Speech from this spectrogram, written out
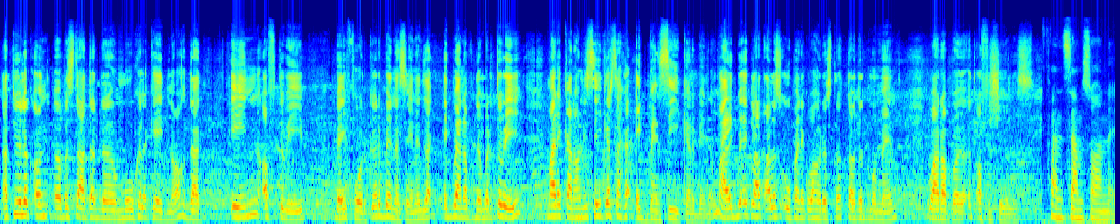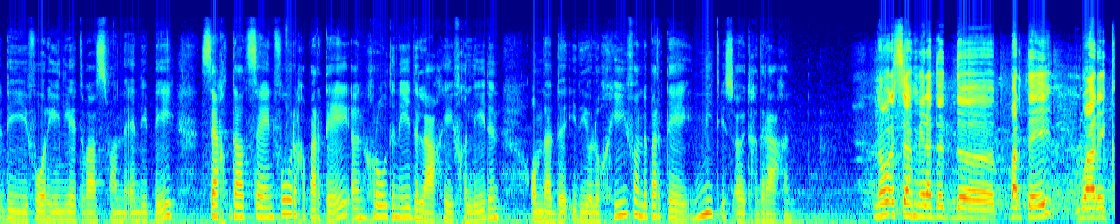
Natuurlijk eh, bestaat er de mogelijkheid nog dat één of twee bij voorkeur binnen zijn. ik ben op nummer twee, maar ik kan nog niet zeker zeggen ik ben zeker binnen. Maar ik, ik laat alles open en ik wacht rustig tot het moment waarop het officieel is. Van Samson, die voorheen lid was van de NDP, zegt dat zijn vorige partij een grote nederlaag heeft geleden omdat de ideologie van de partij niet is uitgedragen. Nou, het zegt meer dat de, de partij waar ik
